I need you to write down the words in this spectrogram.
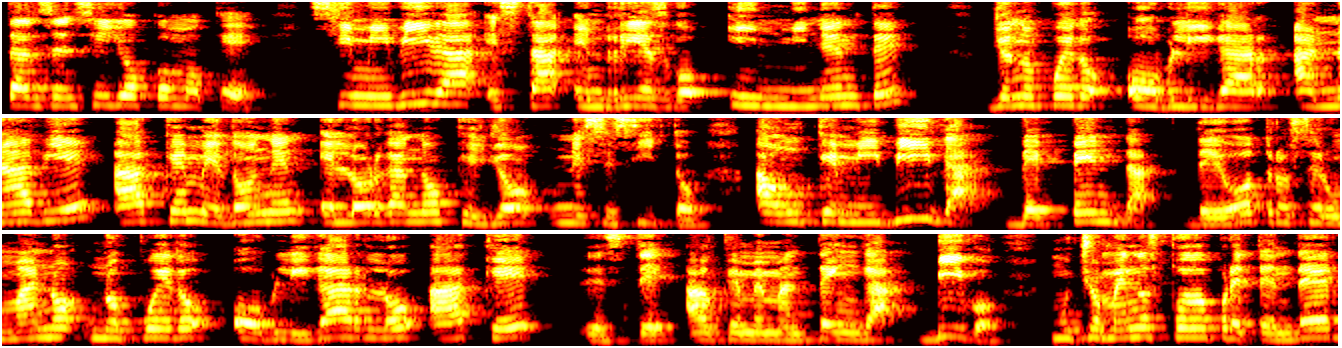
Tan sencillo como que si mi vida está en riesgo inminente, yo no puedo obligar a nadie a que me donen el órgano que yo necesito. Aunque mi vida dependa de otro ser humano, no puedo obligarlo a que este, aunque me mantenga vivo. Mucho menos puedo pretender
